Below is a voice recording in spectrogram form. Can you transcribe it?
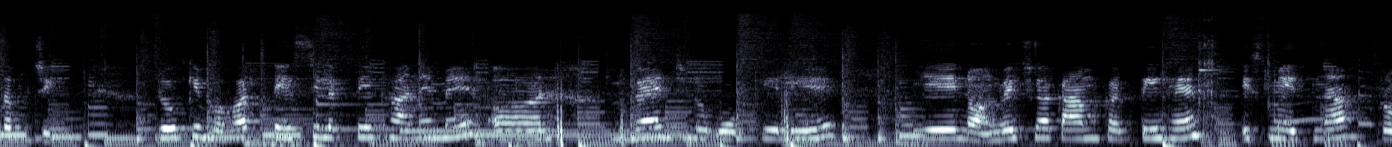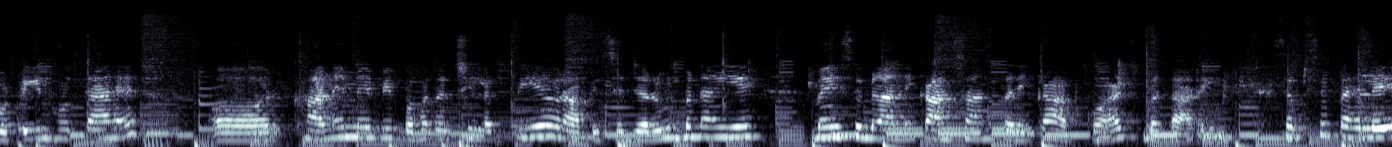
सब्ज़ी, जो कि बहुत टेस्टी लगती है खाने में और वेज लोगों के लिए ये नॉनवेज का काम करती है। इसमें इतना प्रोटीन होता है और खाने में भी बहुत अच्छी लगती है और आप इसे ज़रूर बनाइए। मैं इसे बनाने का आसान तरीका आपको आज बता रही हूँ। सबसे पहले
